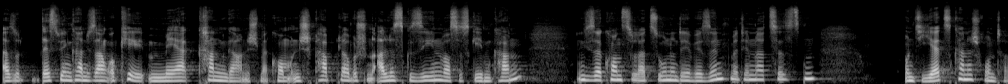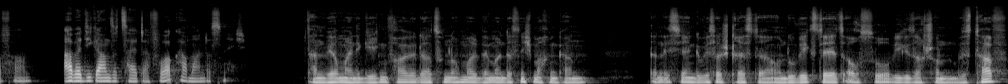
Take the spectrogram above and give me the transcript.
Also deswegen kann ich sagen, okay, mehr kann gar nicht mehr kommen. Und ich habe, glaube ich, schon alles gesehen, was es geben kann in dieser Konstellation, in der wir sind mit dem Narzissten. Und jetzt kann ich runterfahren. Aber die ganze Zeit davor kann man das nicht. Dann wäre meine Gegenfrage dazu nochmal, wenn man das nicht machen kann, dann ist ja ein gewisser Stress da. Und du wägst ja jetzt auch so, wie gesagt, schon, du bist tough,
